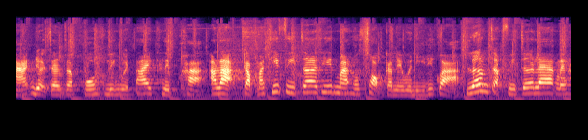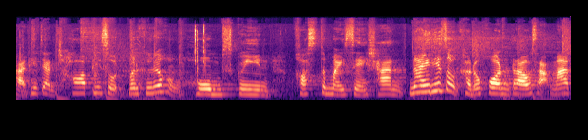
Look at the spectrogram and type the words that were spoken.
นะ เดี๋ยวจะจะโพสต์ลิงก์ไว้ใต้คลิปค่ะเอาล่ะกลับมาที่ฟีเจอร์ที่มาทดสอบกันในวันนี้ดีกว่า เริ่มจากฟีเจอร์แรกเลยค่ะ ที่จันชอบที่สุดมันคือเรื่องของ Home Screen Customization ในที่สุดค่ะทุกคนเราสามารถ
